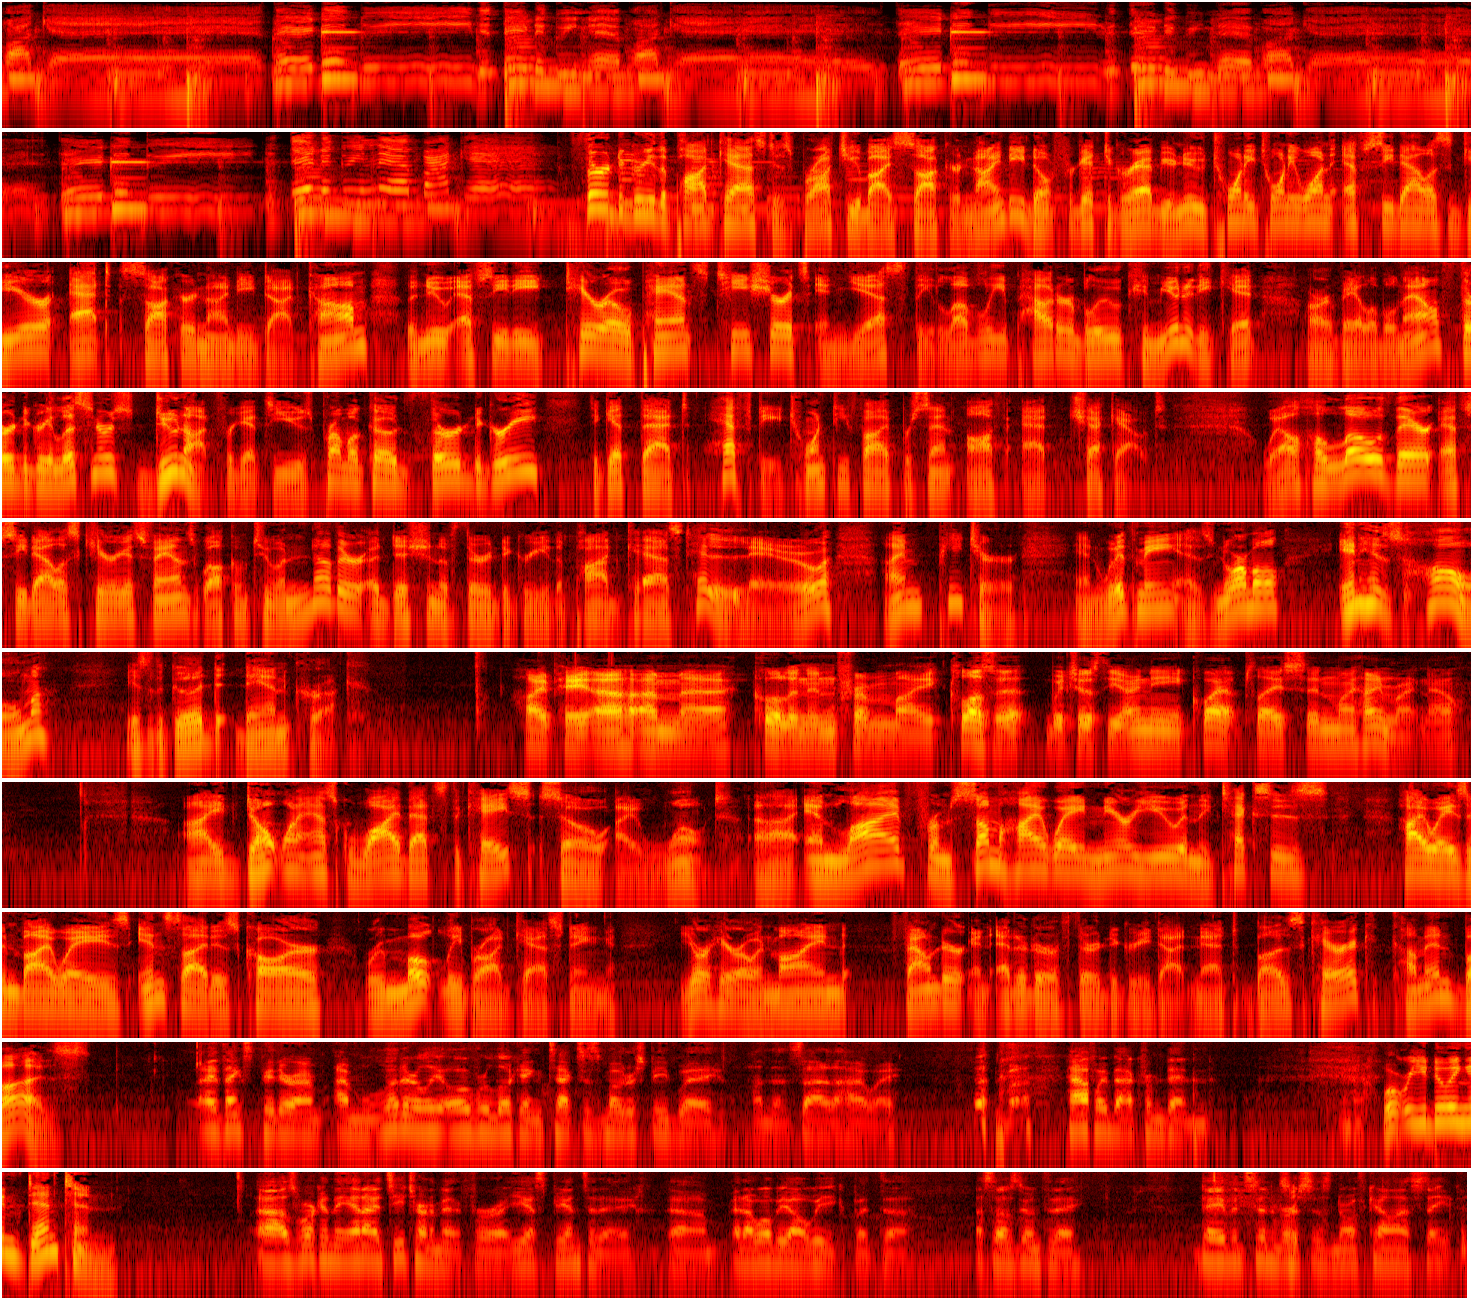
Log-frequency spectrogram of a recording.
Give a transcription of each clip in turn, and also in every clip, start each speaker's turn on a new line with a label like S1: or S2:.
S1: Podcast. The podcast
S2: is brought to you by Soccer 90. Don't forget to grab your new 2021 FC Dallas gear at soccer90.com. The new FCD Tiro pants, t-shirts, and yes, the lovely powder blue community kit are available now. Third Degree listeners, do not forget to use promo code Third Degree to get that hefty 25% off at checkout. Well, hello there, FC Dallas Curious fans. Welcome to another edition of Third Degree, the podcast. Hello, I'm Peter, and with me, as normal, in his home, is the good Dan Crook.
S3: Hi, Peter. I'm uh, calling in from my closet, which is the only quiet place in my home right now.
S2: I don't want to ask why that's the case, so I won't. Uh, and live from some highway near you in the Texas highways and byways, inside his car, remotely broadcasting, your hero in mind, founder and editor of thirddegree.net, Buzz Carrick. Come in, Buzz.
S4: Hey, thanks, Peter. I'm I'm literally overlooking Texas Motor Speedway on the side of the highway, halfway back from Denton.
S2: What were you doing in Denton?
S4: Uh, I was working the NIT tournament for uh, ESPN today, um, and I will be all week. But uh, that's what I was doing today. Davidson versus so, North Carolina State.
